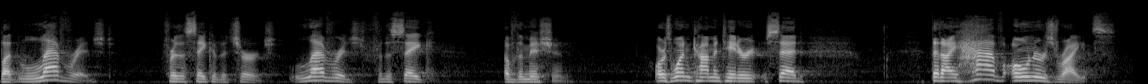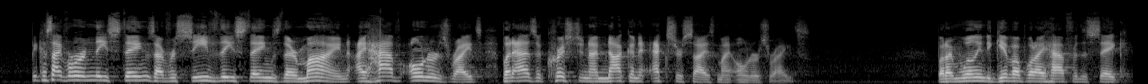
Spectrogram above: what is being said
but leveraged for the sake of the church, leveraged for the sake of the mission. Or as one commentator said, that I have owner's rights. Because I've earned these things, I've received these things, they're mine. I have owner's rights, but as a Christian, I'm not going to exercise my owner's rights. But I'm willing to give up what I have for the sake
